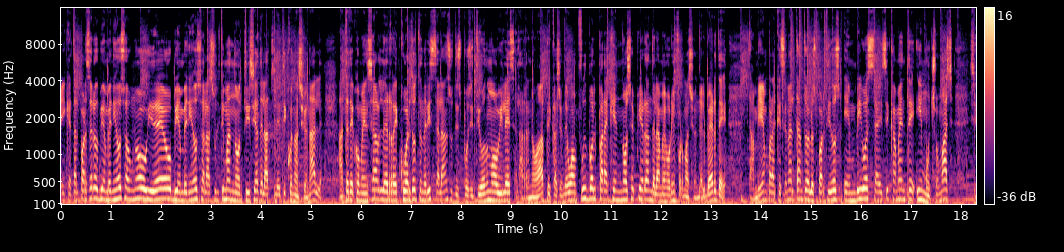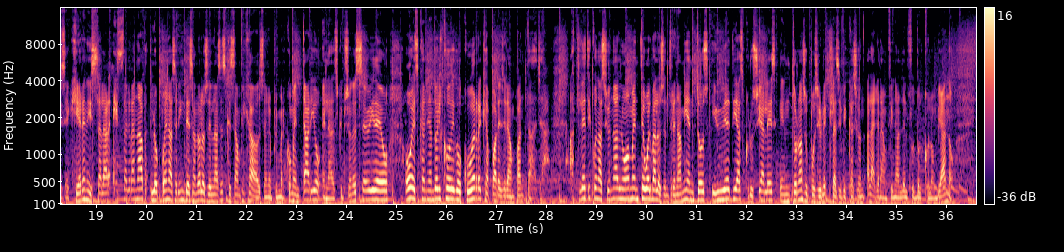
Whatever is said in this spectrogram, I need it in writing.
Hey, ¿qué tal parceros? Bienvenidos a un nuevo video, bienvenidos a las últimas noticias del Atlético Nacional. Antes de comenzar, les recuerdo tener instalada en sus dispositivos móviles la renovada aplicación de OneFootball para que no se pierdan de la mejor información del verde. También para que estén al tanto de los partidos en vivo estadísticamente y mucho más. Si se quieren instalar esta gran app, lo pueden hacer ingresando a los enlaces que están fijados en el primer comentario, en la descripción de este video o escaneando el código QR que aparecerá en pantalla. Atlético Nacional nuevamente vuelve a los entrenamientos y vive días cruciales en torno a su posible clasificación a la gran final del fútbol colombiano.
